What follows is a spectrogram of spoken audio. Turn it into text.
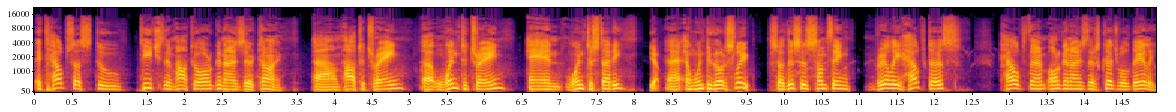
it helps us to teach them how to organize their time, um, how to train, uh, when to train, and when to study, Yep. uh, and when to go to sleep. So this is something really helped us help them organize their schedule daily.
